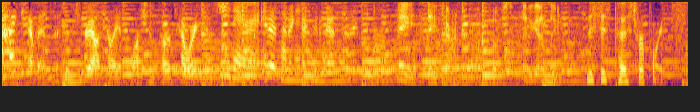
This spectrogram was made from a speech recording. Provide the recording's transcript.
Hi, Kevin. This is Kimberly Kelly at the Washington Post. How are you? Hey there, it's Good. Simon from the Post. Um, Hey, it's Dave Farrington from the Post. Have you got a second? This is Post Reports.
